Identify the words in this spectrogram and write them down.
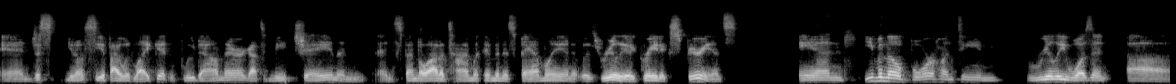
and just you know see if i would like it and flew down there got to meet shane and and spend a lot of time with him and his family and it was really a great experience and even though boar hunting really wasn't uh,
